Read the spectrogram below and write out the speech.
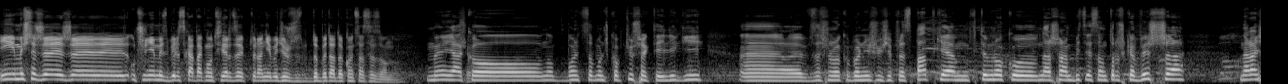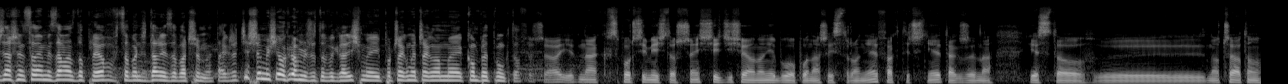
i myślę, że, że uczynimy z Bielska taką twierdzę, która nie będzie już zdobyta do końca sezonu. My jako no, bądź co bądź kopciuszek tej ligi e, w zeszłym roku broniliśmy się przed spadkiem, w tym roku nasze ambicje są troszkę wyższe. Na razie naszym celem jest awans do playoffów, co będzie dalej zobaczymy. Także cieszymy się ogromnie, że to wygraliśmy i po trzech meczach mamy komplet punktów. Trzeba jednak w sporcie mieć to szczęście. Dzisiaj ono nie było po naszej stronie faktycznie, także na, jest to, yy, no trzeba tą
